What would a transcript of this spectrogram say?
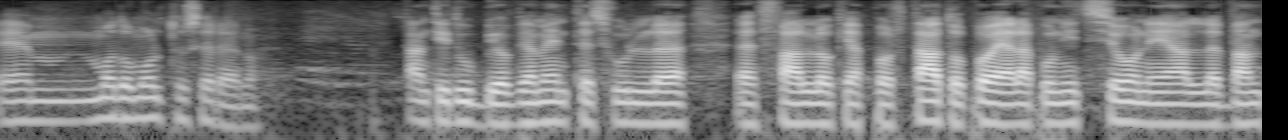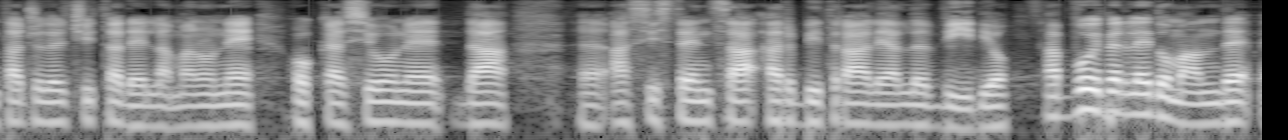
in modo molto sereno tanti dubbi ovviamente sul eh, fallo che ha portato poi alla punizione al vantaggio del Cittadella, ma non è occasione da eh, assistenza arbitrale al video. A voi per le domande.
